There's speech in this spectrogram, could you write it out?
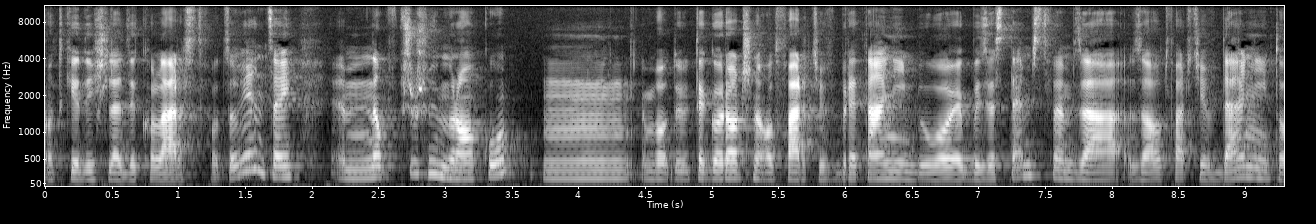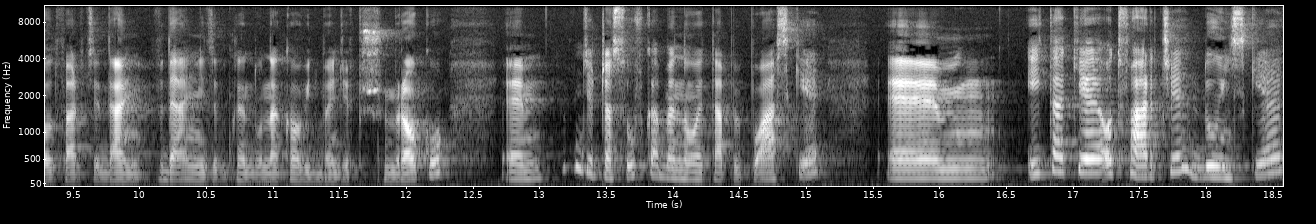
od kiedy śledzę kolarstwo. Co więcej, no w przyszłym roku, mm, bo tegoroczne otwarcie w Brytanii było jakby zastępstwem za, za otwarcie w Danii, to otwarcie Danii, w Danii ze względu na COVID będzie w przyszłym roku. Będzie czasówka, będą etapy płaskie. I takie otwarcie duńskie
